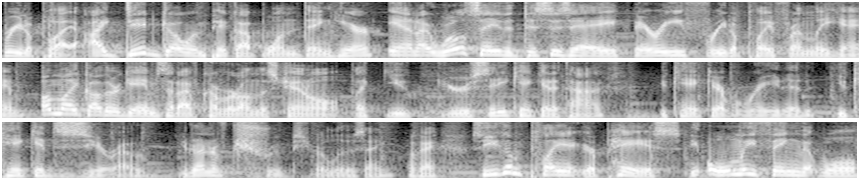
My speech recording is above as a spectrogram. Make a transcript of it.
free to play. I did go and pick up one thing here, and I will say that this is a very free to play friendly game. Unlike other games that I've covered on this channel, like you, your city can't get attacked. You can't get raided. You can't get zeroed. You don't have troops you're losing. Okay. So you can play at your pace. The only thing that will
